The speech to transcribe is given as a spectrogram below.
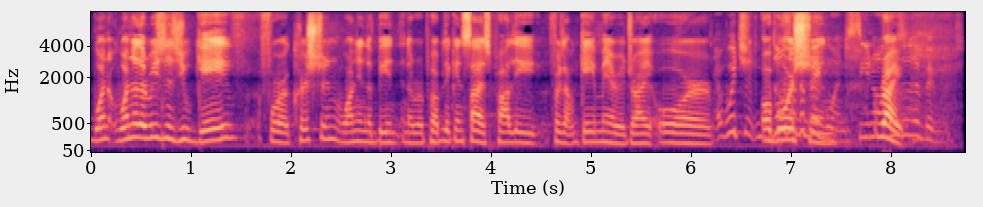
one one of the reasons you gave for a Christian wanting to be in the Republican side is probably, for example, gay marriage, right? Or which those are the abortion. big ones you know right. those are the big ones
